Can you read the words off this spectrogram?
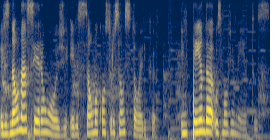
eles não nasceram hoje, eles são uma construção histórica. Entenda os movimentos.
